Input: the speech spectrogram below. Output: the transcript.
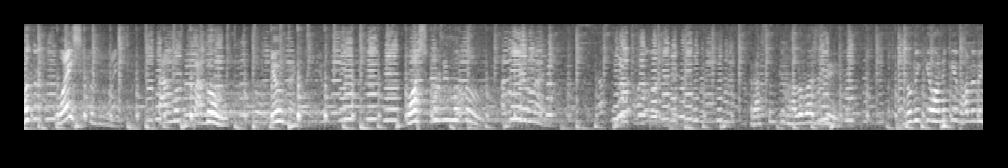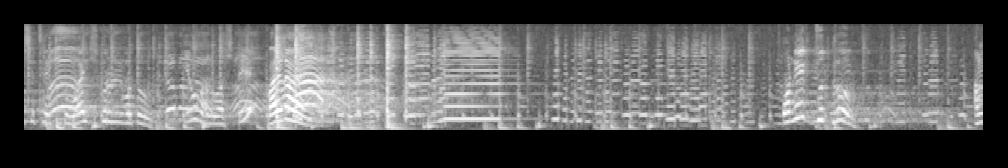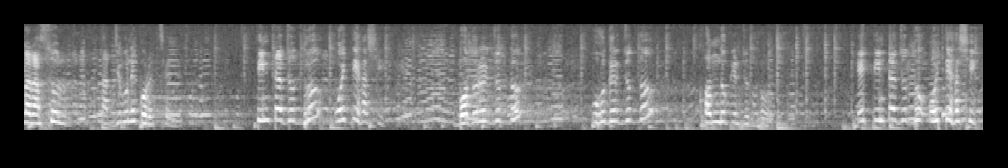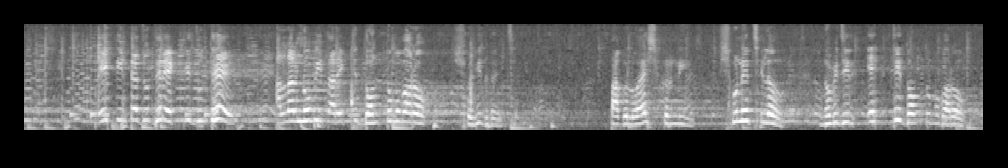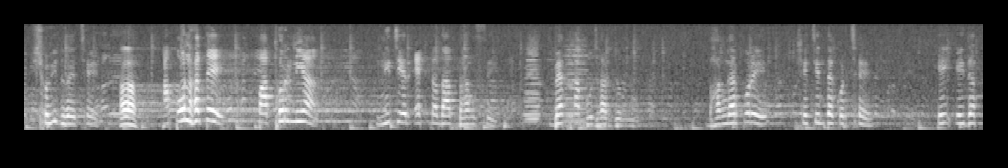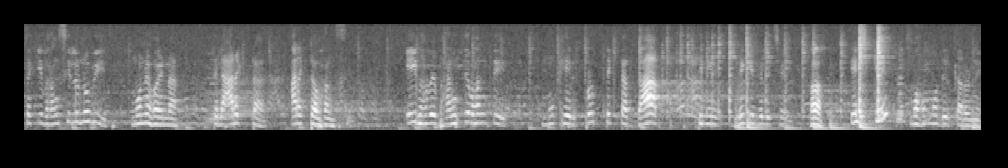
হযরত ওয়াইস করনি তার মতো পাগল কেউ নাই। ওয়াশ করনির মতো কেউ নাই। ভালোবাসবে। নবীকে অনেকে ভালোবেসেছে, কিন্তু ওয়াইস করনির মতো কেউ ভালোবাসতে পারে না। অনেক যুদ্ধ আল্লাহ রাসূল তার জীবনে করেছেন। তিনটা যুদ্ধ ঐতিহাসিক। বদরের যুদ্ধ, উহুদের যুদ্ধ, খন্দকের যুদ্ধ। এই তিনটা যুদ্ধ ঐতিহাসিক। এই তিনটা যুদ্ধের একটি যুদ্ধে আল্লাহর নবী তার একটি দন্ত মোবারক শহীদ হয়েছে। পাগল ওয়াইশ করনি শুনেছিল, নবীজির একটি দন্ত মোবারক শহীদ হয়েছে। আপন হাতে পাথর নিয়া নিচের একটা দাঁত ভাঙছে। ব্যথা বোঝার জন্য। ভাঙ্গার পরে সে চিন্তা করছে এই এই দাঁতটা কি ভাঙছিল নবী? মনে হয় না। তাহলে আরেকটা আরেকটা ভাঙছে। এইভাবে ভাঙতে ভাঙতে মুখের প্রত্যেকটা দাঁত তিনি ভেঙে ফেলেছেন। এসকে মোহাম্মদের কারণে।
